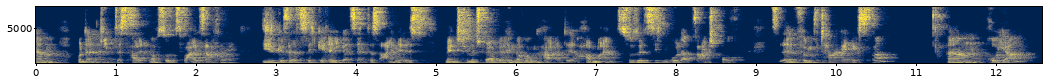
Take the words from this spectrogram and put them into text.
Ähm, und dann gibt es halt noch so zwei Sachen, die gesetzlich geregelt sind. Das eine ist, Menschen mit Schwerbehinderung haben einen zusätzlichen Urlaubsanspruch, äh, fünf Tage extra ähm, pro Jahr.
